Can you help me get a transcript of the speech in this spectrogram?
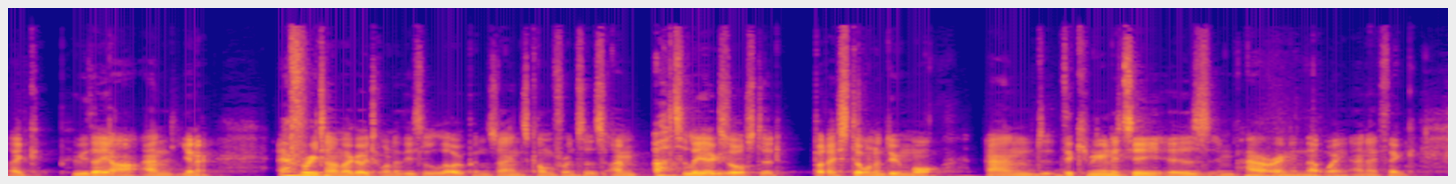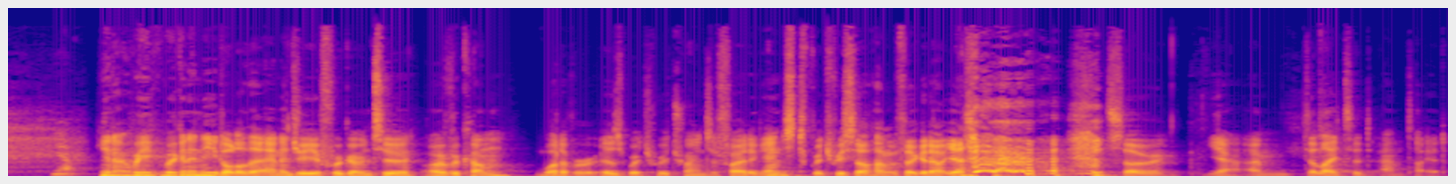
like who they are. And, you know, every time I go to one of these little open science conferences, I'm utterly exhausted, but I still want to do more. And the community is empowering in that way. And I think, yeah. you know, we, we're going to need all of that energy if we're going to overcome whatever it is which we're trying to fight against, which we still haven't figured out yet. so, yeah, I'm delighted and tired.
